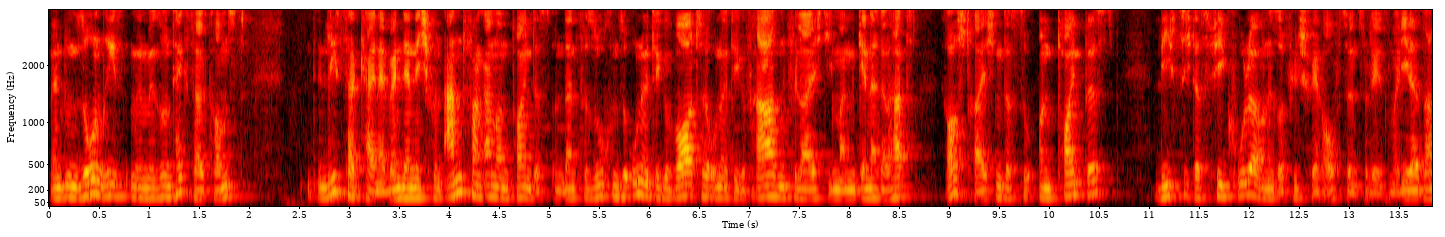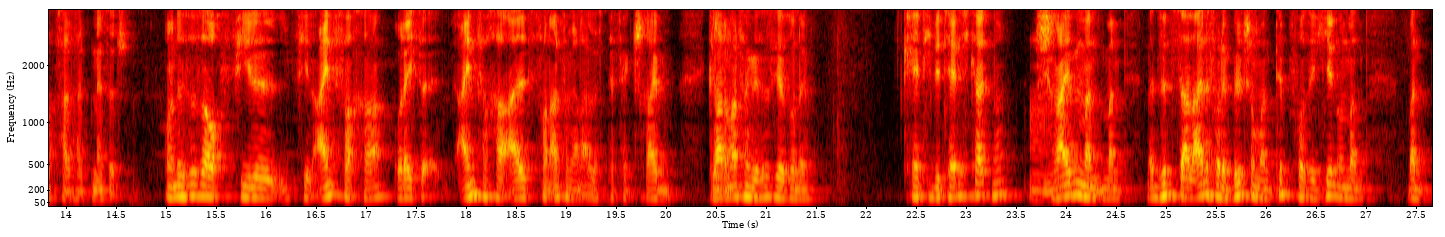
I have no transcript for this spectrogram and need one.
Wenn du in so einen, Riesen, wenn du in so einen Text halt kommst, den liest halt keiner, wenn der nicht von Anfang an on point ist. Und dann versuchen so unnötige Worte, unnötige Phrasen vielleicht, die man generell hat, rausstreichen, dass du on point bist, liest sich das viel cooler und ist auch viel schwerer aufzuhören zu lesen, weil jeder Satz halt halt Message. Und es ist auch viel, viel einfacher, oder ich sag, einfacher als von Anfang an alles perfekt schreiben. Gerade genau. am Anfang, das ist ja so eine kreative Tätigkeit, ne? Mhm. Schreiben, man, man, man sitzt da alleine vor dem Bildschirm, man tippt vor sich hin und man, man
